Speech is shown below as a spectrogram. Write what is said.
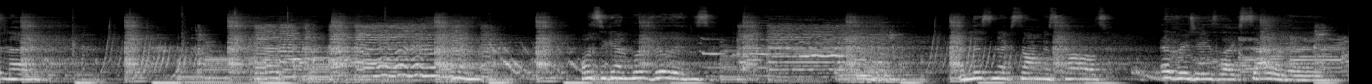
tonight. Once again, we're villains. And this next song is called Every Day's Like Saturday.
